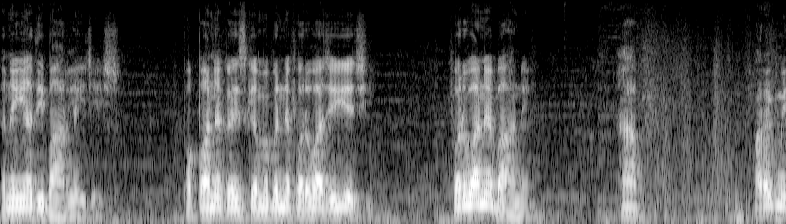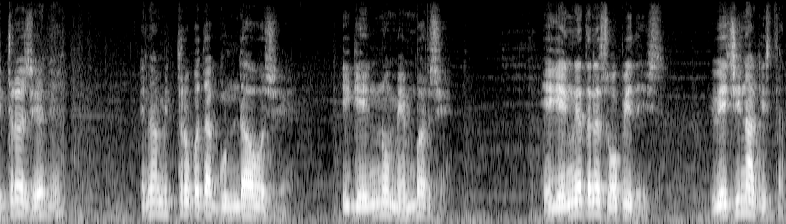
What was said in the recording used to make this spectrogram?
તને અહીંયાથી બહાર લઈ જઈશ. પપ્પાને કહીશ કે અમે બંને ફરવા જઈએ છીએ. ફરવાને બહાને. હા. મારો એક મિત્ર છે ને એના મિત્રો બધા ગુંડાઓ છે. એ ગેંગનો મેમ્બર છે. એ ગેંગને તને સોંપી દઈશ. વેચી નાખીશ તને.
